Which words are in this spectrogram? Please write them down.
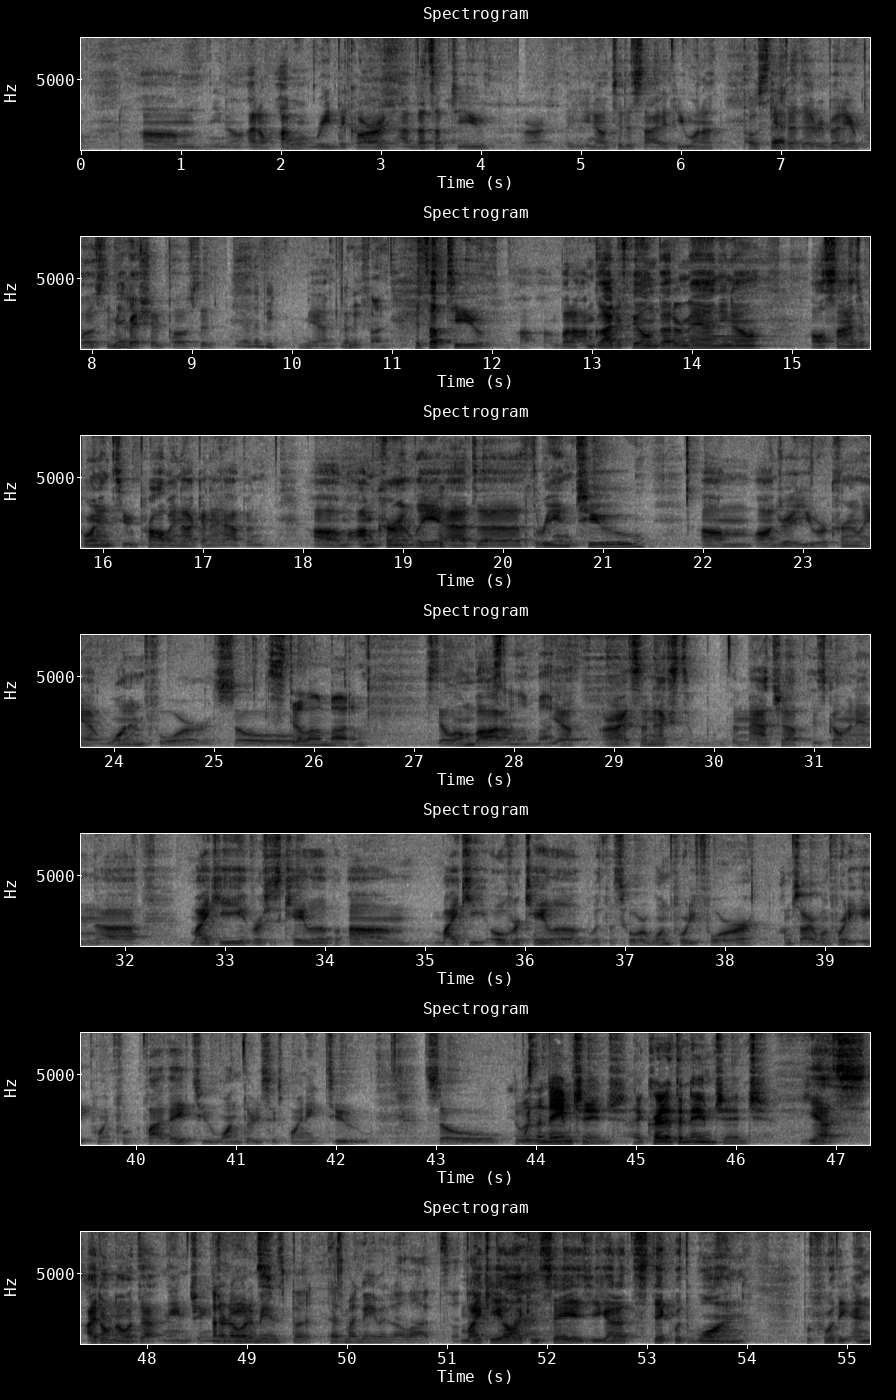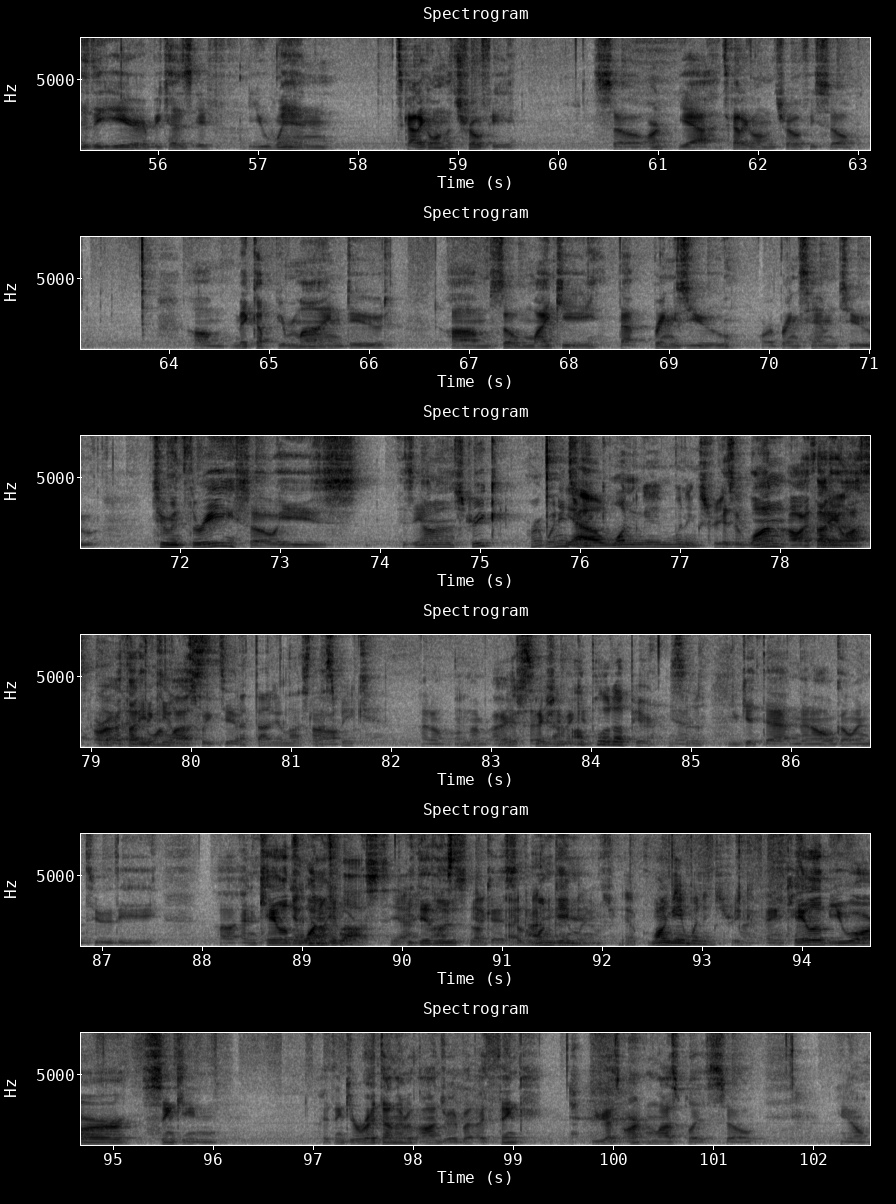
Um, you know, I don't, I won't read the card. Um, that's up to you, or you know, to decide if you want to Post give that? that to everybody or post it. Maybe I should post it. Yeah, that'd be Yeah, that'd be fun. it's up to you. Uh, but I'm glad you're feeling better, man. You know, all signs are pointing to probably not going to happen. Um, I'm currently at uh, three and two. Um, Andre, you are currently at one and four. So Still on bottom. Still on bottom. Still on bottom. Yep. All right. So next, the matchup is going in uh, Mikey versus Caleb. Um, Mikey over Caleb with the score one forty four. I'm sorry, one forty eight point five eight to one thirty six point eight two. So It was the name change. I credit the name change. Yes, I don't know what that name change. I don't know what it means, but it has my name in it a lot. So Mikey, all I can say is you gotta stick with one before the end of the year because if you win, it's gotta go on the trophy. So, or yeah, it's gotta go on the trophy. So, um, make up your mind, dude. Um, so, Mikey, that brings you or brings him to two and three. So he's is he on a streak? Right, winning Yeah, a streak. one game winning streak. Is it one? Oh, I thought he lost, or I thought he think won last lost. week too. I thought he lost last Oh. week. I don't remember. I Let's guess see, actually we I'll can. pull it up here. Yeah, So- you get that, and then I'll go into the. Uh, and Caleb's Yeah, one no, and he four. lost. Yeah, he did lost. lose. Yeah, okay, I- so the I- one I- game I- winning streak. Yep, one game winning streak. And Caleb, you are sinking. I think you're right down there with Andre, but I think you guys aren't in last place. So, you know,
